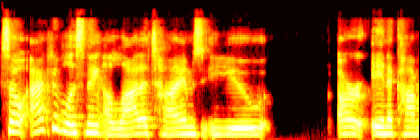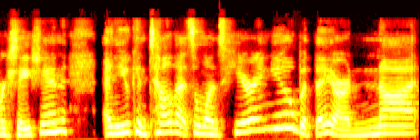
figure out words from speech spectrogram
So active listening, a lot of times you are in a conversation and you can tell that someone's hearing you, but they are not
